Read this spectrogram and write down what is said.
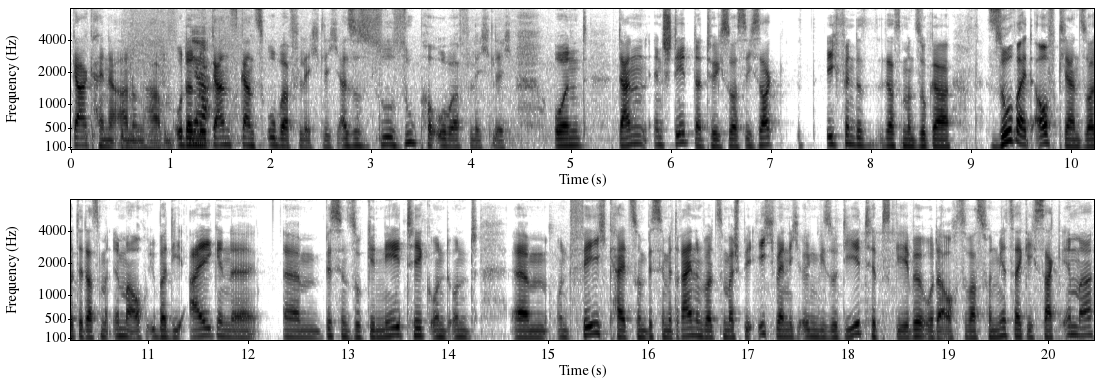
gar keine Ahnung haben. Oder ja. nur ganz, ganz oberflächlich. Also so super oberflächlich. Und dann entsteht natürlich sowas. Ich sag, ich finde, dass man sogar so weit aufklären sollte, dass man immer auch über die eigene ähm, bisschen so Genetik und, und, ähm, und Fähigkeit so ein bisschen mit rein. weil zum Beispiel ich, wenn ich irgendwie so Diättipps gebe oder auch sowas von mir zeige, ich sage immer,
